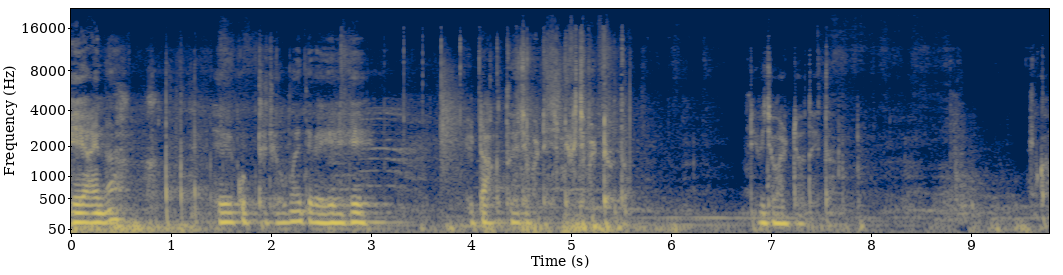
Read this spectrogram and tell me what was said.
हे आहे ना हे कुठे ठेवू माहिती आहे का? हे हे हे टाकतो याच्या पाठी टी व्हीच्या पाठी ठेवतो. टीव्हीच्या पाठी ठेवतो इथं. का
